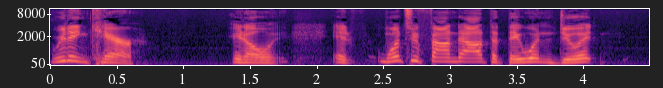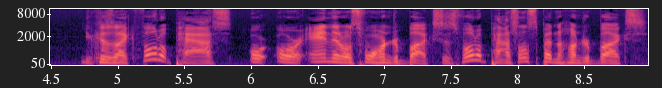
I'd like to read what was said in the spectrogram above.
we didn't care. You know, it once we found out that they wouldn't do it because like PhotoPass or or and that it was four hundred bucks. Because PhotoPass, I'll spend hundred bucks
